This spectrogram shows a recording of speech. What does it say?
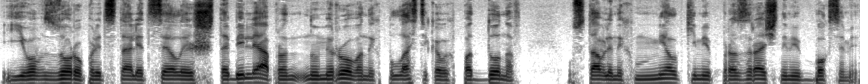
Его взору предстали целые штабеля пронумерованных пластиковых поддонов – уставленных мелкими прозрачными боксами.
